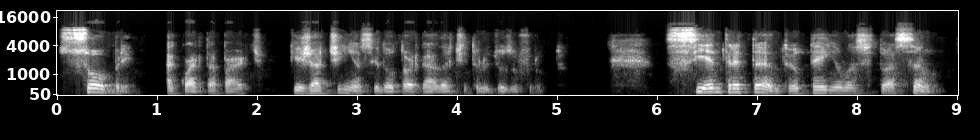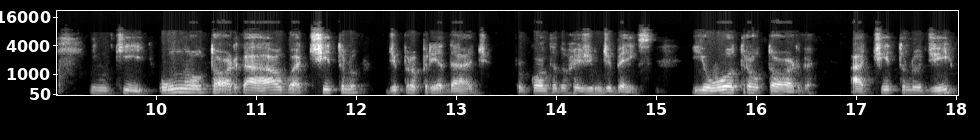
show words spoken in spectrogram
sobre a quarta parte que já tinha sido otorgada a título de usufruto. Se, entretanto, eu tenho uma situação em que um outorga algo a título de propriedade, por conta do regime de bens, e o outro outorga a título de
